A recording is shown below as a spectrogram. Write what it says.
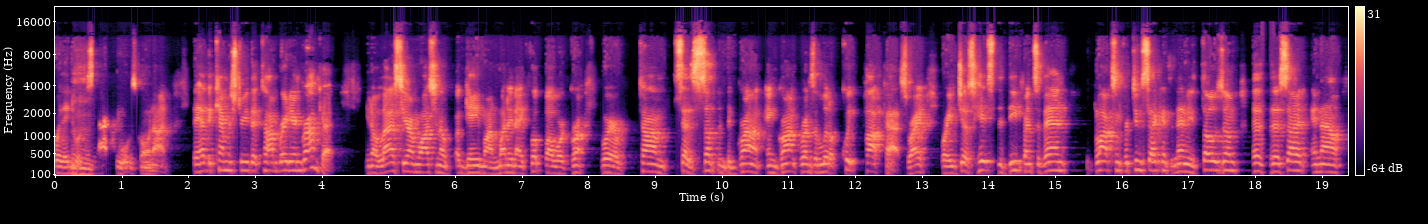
where they knew mm-hmm. exactly what was going on. They had the chemistry that Tom Brady and Gronk had. You know, last year I'm watching a, a game on Monday Night Football where where Tom says something to Gronk, and Gronk runs a little quick pop pass, right, where he just hits the defensive end, blocks him for two seconds, and then he throws him to the side, and now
